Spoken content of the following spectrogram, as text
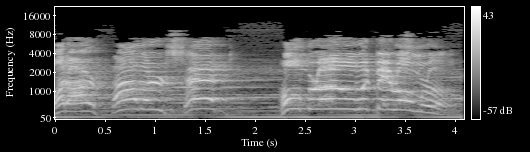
But our fathers said home rule would be Rome rule.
